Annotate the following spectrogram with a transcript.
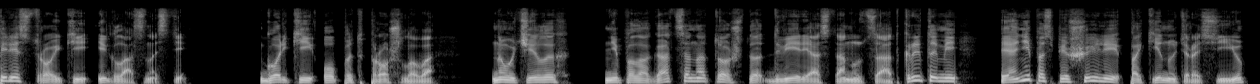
перестройки и гласности. Горький опыт прошлого научил их не полагаться на то, что двери останутся открытыми, и они поспешили покинуть Россию.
